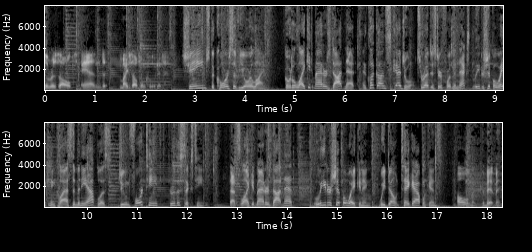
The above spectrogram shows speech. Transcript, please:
the results, and myself included. Change the course of your life. Go to likeitmatters.net and click on schedule to register for the next Leadership Awakening class in Minneapolis, June 14th through the 16th. That's likeitmatters.net. Leadership Awakening. We don't take applicants, only commitment.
